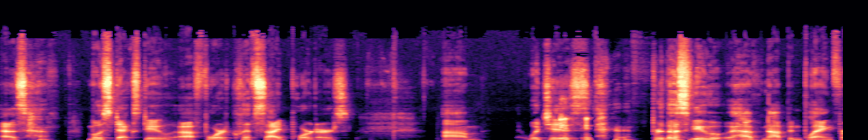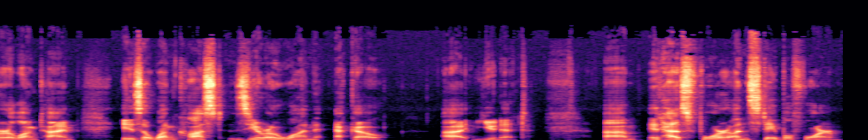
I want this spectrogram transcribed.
as most decks do, uh, four cliffside porters, um, which is for those of you who have not been playing for a long time, is a one cost zero one echo uh, unit. Um, it has four unstable form,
